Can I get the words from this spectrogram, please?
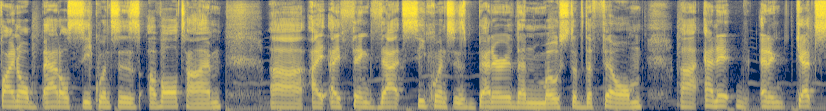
final battle sequences of all time. Uh, I, I, think that sequence is better than most of the film, uh, and it and it gets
